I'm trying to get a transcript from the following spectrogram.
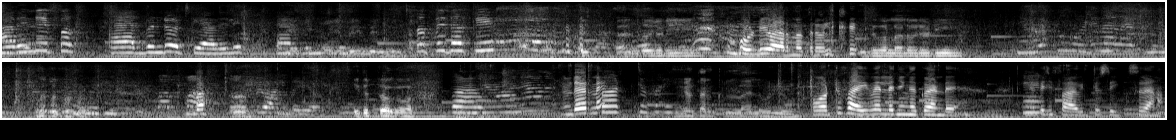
ചെറിയ അതിൽ എന്താ പരിപാടി മുടി വളർന്നത്ര ഓൽക്ക് ഇത് കൊള്ളാലോ ഒരുടി. ഇതിട്ടോ എന്താ പറഞ്ഞേ? ഫോർട്ടി ഫൈവ് അല്ലേ നിങ്ങൾക്ക് വേണ്ടേ? നിങ്ങൾക്ക് ഫൈവ് ടു സിക്സ് വേണം.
